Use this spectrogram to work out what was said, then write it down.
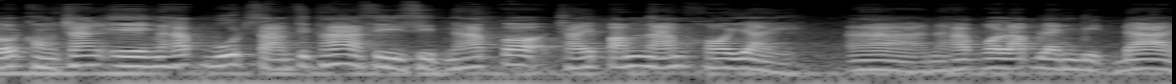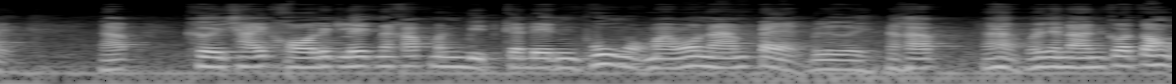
รถของช่างเองนะครับบูท35 40 นะครับ ก็ใช้ปั๊มน้ำคอใหญ่อ่านะครับ ก็รับแรงบิดได้นะครับ เคยใช้คอเล็กๆนะครับ มันบิดกระเด็นพุ่งออกมาว่าน้ำแตกไปเลยนะครับเพราะฉะนั้นก็ต้อง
